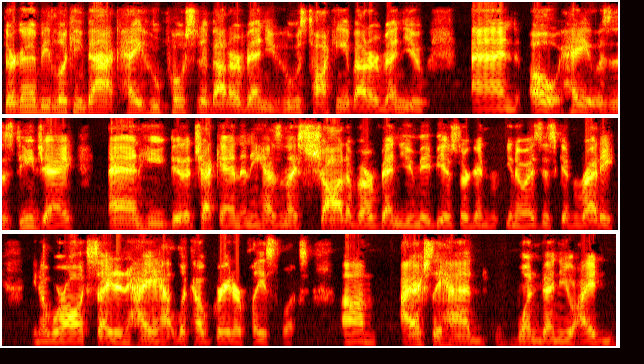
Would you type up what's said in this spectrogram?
they're going to be looking back hey who posted about our venue who was talking about our venue and oh hey it was this dj and he did a check-in and he has a nice shot of our venue maybe as they're getting you know as it's getting ready. You know we're all excited. Hey look how great our place looks. Um, i actually had one venue. I had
